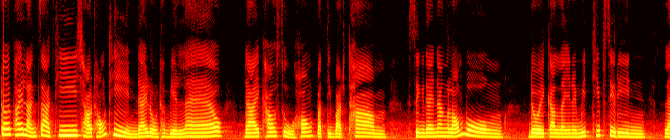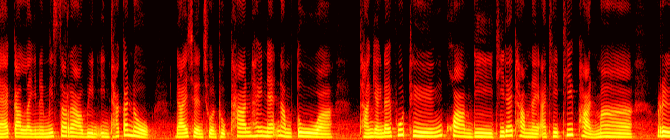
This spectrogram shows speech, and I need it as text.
โดยภายหลังจากที่ชาวท้องถิ่นได้ลงทะเบียนแล้ว ได้เข้าสู่ห้องปฏิบัติธรรม ซึ่งได้นั่งล้อมวง โดยกัลยาณมิตรทิพย์สิริน และกัลยาณมิตรสราวินอินทกนก ได้เชิญชวนทุกท่านให้แนะนำตัว ทั้งยังได้พูดถึงความดีที่ได้ทำในอาทิตย์ที่ผ่านมา หรือ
